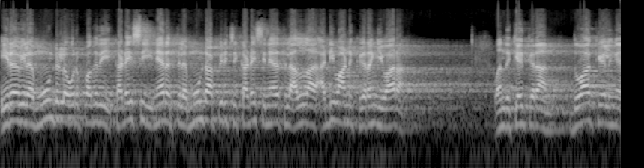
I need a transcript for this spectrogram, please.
இரவில் இரவில ஒரு பகுதி கடைசி நேரத்தில் மூன்றா பிரிச்சு கடைசி நேரத்தில் அல்லாஹ் அடிவானுக்கு இறங்கி வாரான். வந்து கேட்கிறான் துவா கேளுங்க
